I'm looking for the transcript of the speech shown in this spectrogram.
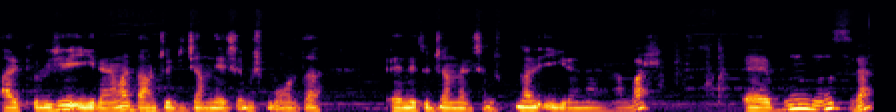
arkeoloji ile ilgilenen var. Daha önce bir canlı yaşamış mı orada, e, ne tür canlılar yaşamış bunlarla ilgilenenler var. E, bunun yanı sıra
